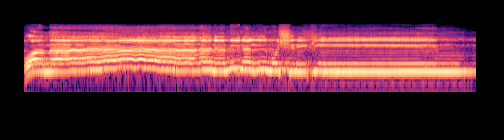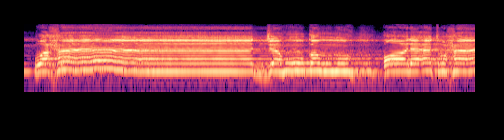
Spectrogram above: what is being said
وما المشركين وحاجه قومه قال أتحاجه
